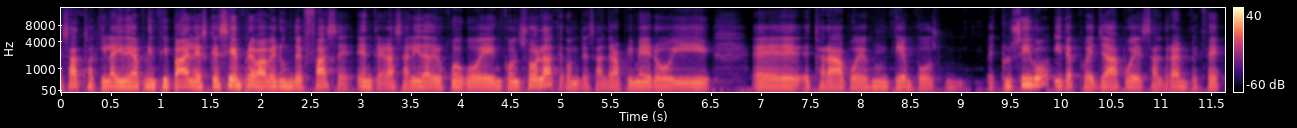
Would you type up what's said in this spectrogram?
Exacto, aquí la idea principal es que siempre va a haber un desfase entre la salida del juego en consola, que donde saldrá primero y eh, estará pues un tiempo exclusivo y después ya pues saldrá en PC.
